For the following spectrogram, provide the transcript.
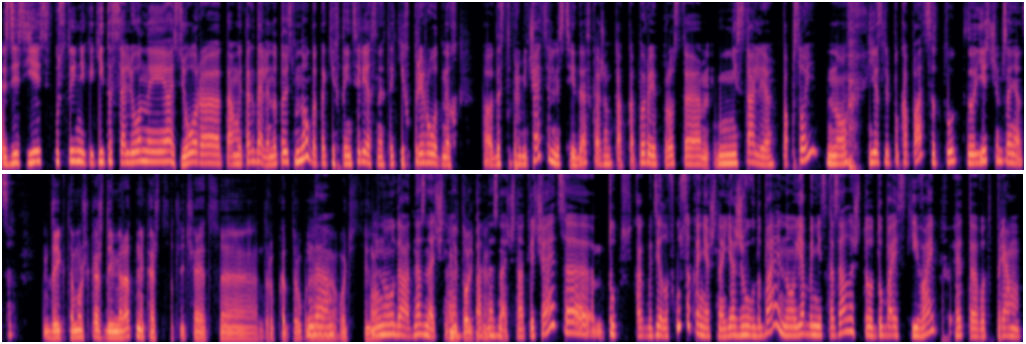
Здесь есть в пустыне какие-то соленые озера там и так далее. Ну, то есть много каких-то интересных таких природных а, достопримечательностей, да, скажем так, которые просто не стали попсой, но если покопаться, тут есть чем заняться. Да и к тому же каждый Эмират, мне кажется, отличается друг от друга да. очень сильно. Ну да, однозначно. Не только. Однозначно отличается. Тут как бы дело вкуса, конечно. Я живу в Дубае, но я бы не сказала, что дубайский вайб — это вот прям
